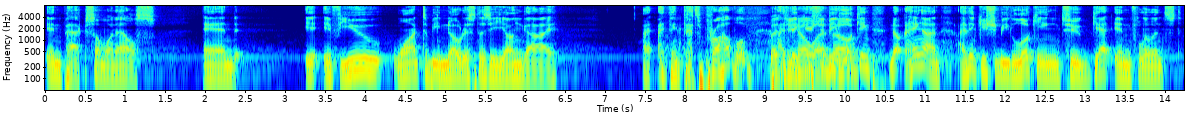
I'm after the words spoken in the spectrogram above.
impact someone else. And if you want to be noticed as a young guy, I, I think that's a problem. But I do you think know you what, should be though? looking. No, hang on. I think you should be looking to get influenced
